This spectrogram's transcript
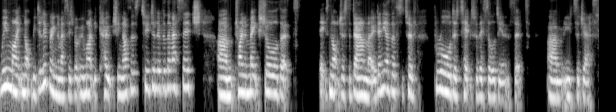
we might not be delivering the message, but we might be coaching others to deliver the message, um, trying to make sure that it's not just a download. Any other sort of broader tips for this audience that um, you'd suggest?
